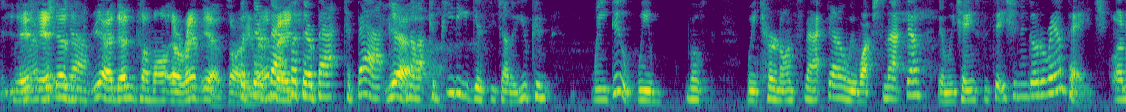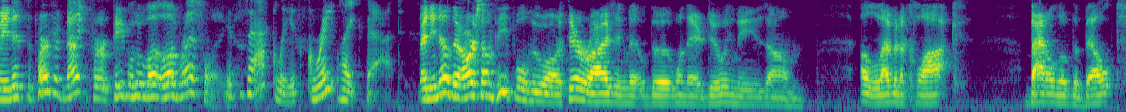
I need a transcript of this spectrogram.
it, it doesn't yeah. yeah. it doesn't come on or ramp yeah sorry but they're back. But they're back to back. Yeah. not competing against each other. You can. We do. We most. We turn on SmackDown. We watch SmackDown. Then we change the station and go to Rampage. I mean it's a perfect night for people who lo- love wrestling. Exactly. It's great like that. And you know there are some people who are theorizing that the when they're doing these um, eleven o'clock Battle of the Belt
